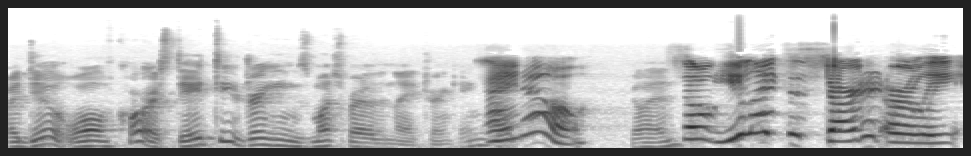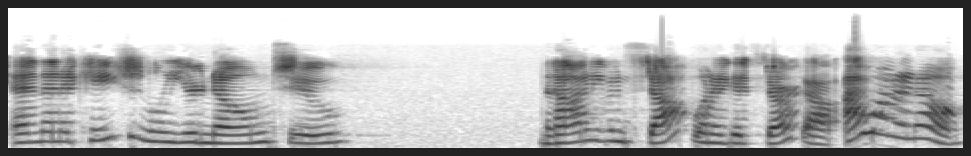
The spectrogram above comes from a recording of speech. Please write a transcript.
I do. Well, of course, day drinking is much better than night drinking. I know. Go ahead. So you like to start it early, and then occasionally you're known to not even stop when it gets dark out. I want to know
